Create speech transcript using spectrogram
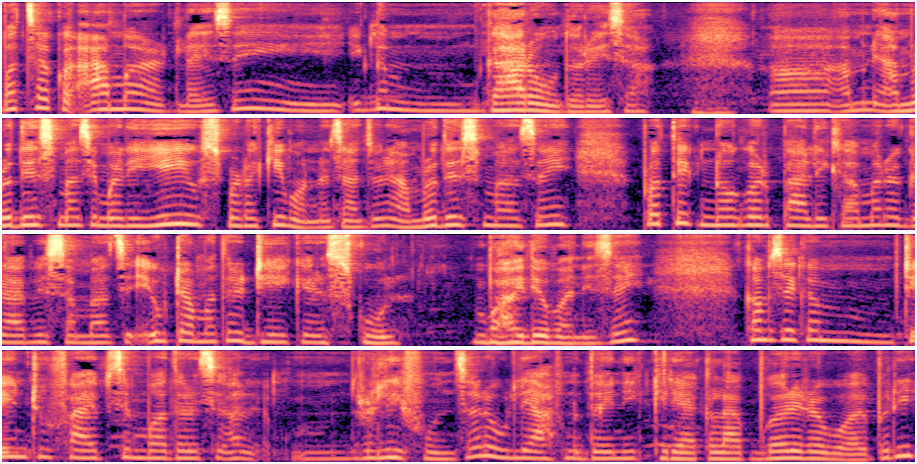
बच्चाको आमाहरूलाई चाहिँ एकदम गाह्रो हुँदो रहेछ। हामी हाम्रो देशमा चाहिँ मैले यही उसबाट के भन्न चाहन्छु भने हाम्रो देशमा चाहिँ प्रत्येक नगरपालिकामा र गाविसमा चाहिँ एउटा मात्रै डे केयर स्कुल भइदियो भने चाहिँ कमसेकम टेन टु फाइभ चाहिँ मदर चाहिँ रिलिफ हुन्छ र उसले आफ्नो दैनिक क्रियाकलाप गरेर भए पनि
